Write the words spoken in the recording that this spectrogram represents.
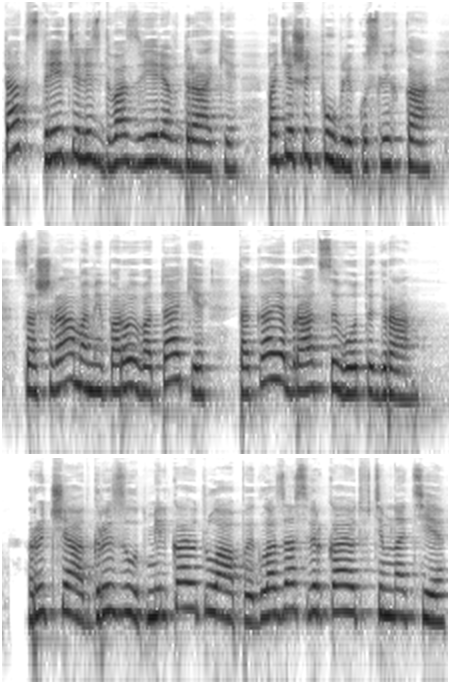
Так встретились два зверя в драке — потешить публику слегка. Со шрамами порой в атаке такая, братцы, вот игра. Рычат, грызут, мелькают лапы, глаза сверкают в темноте.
